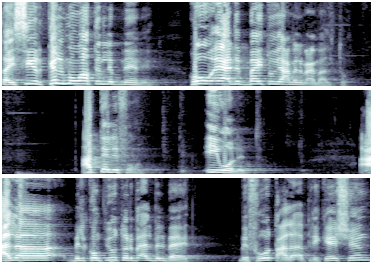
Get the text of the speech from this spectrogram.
تيصير كل مواطن لبناني. هو قاعد ببيته يعمل معاملته على التليفون اي وولد على بالكمبيوتر بقلب البيت بفوت على ابلكيشن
